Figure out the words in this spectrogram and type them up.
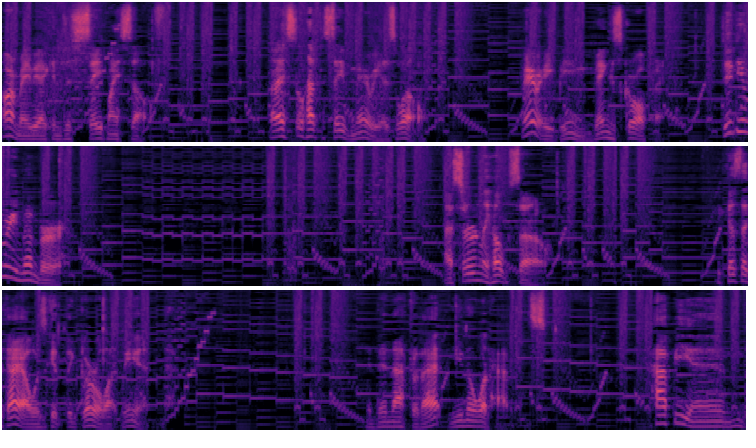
Or maybe I can just save myself. But I still have to save Mary as well. Mary being Bing's girlfriend. Did you remember? I certainly hope so. Because the guy always get the girl at the end. And then after that, you know what happens. Happy end.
